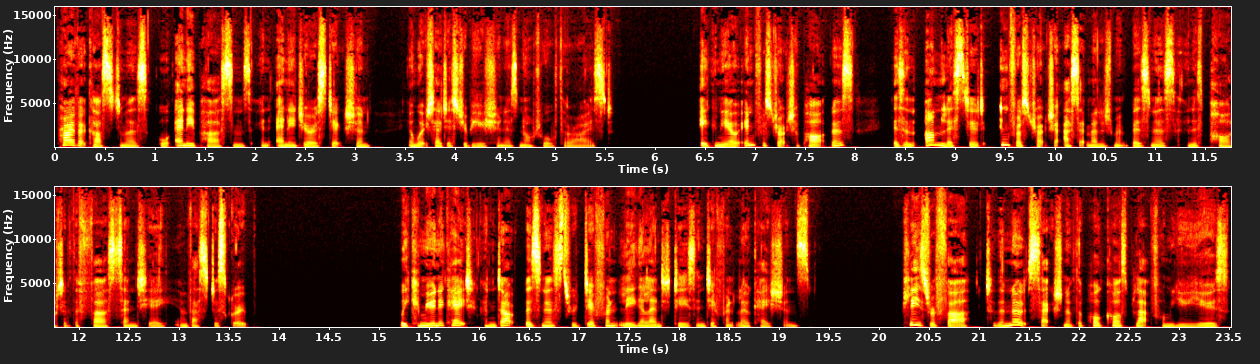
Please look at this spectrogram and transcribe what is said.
private customers, or any persons in any jurisdiction in which their distribution is not authorized. Igneo Infrastructure Partners is an unlisted infrastructure asset management business and is part of the First Sentier Investors Group. We communicate and conduct business through different legal entities in different locations please refer to the notes section of the podcast platform you use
